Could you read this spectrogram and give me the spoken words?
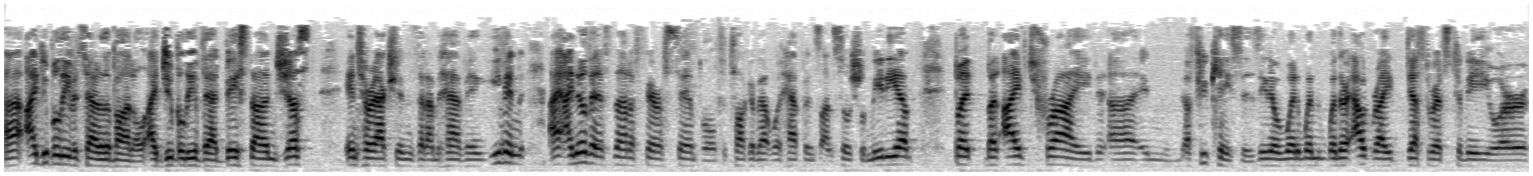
Uh, I do believe it's out of the bottle. I do believe that based on just interactions that I'm having. Even I, I know that it's not a fair sample to talk about what happens on social media, but but I've tried uh, in a few cases. You know, when when when they're outright death threats to me or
